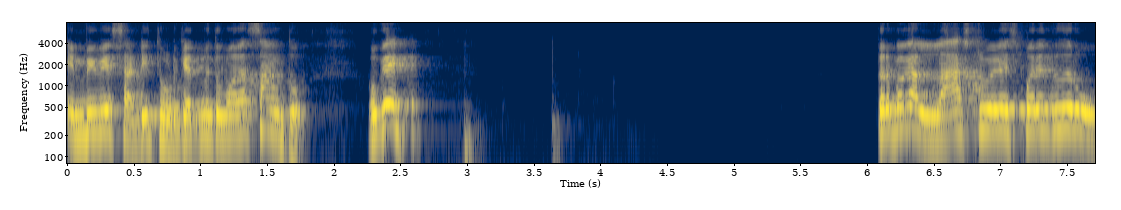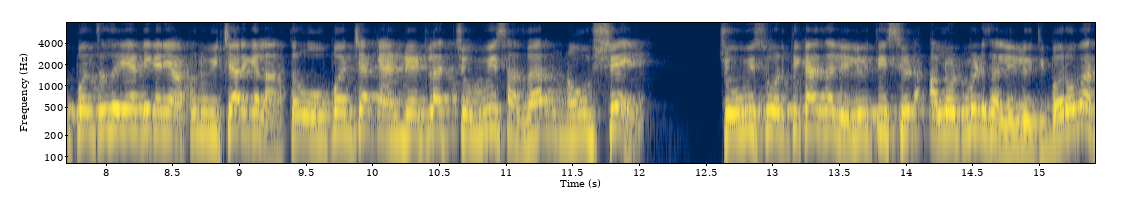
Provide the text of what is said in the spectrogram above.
एमबीबीएससाठी थोडक्यात मी तुम्हाला सांगतो. ओके तर बघा लास्ट वेळेसपर्यंत जर ओपनचा जर या ठिकाणी आपण विचार केला तर ओपनच्या कॅन्डिडेटला चोवीस हजार नऊशे चोवीस वरती काय झालेली होती? सीट अलॉटमेंट झालेली होती. बरोबर?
